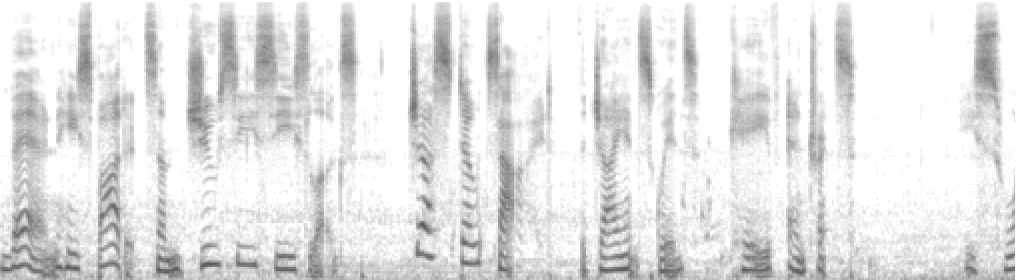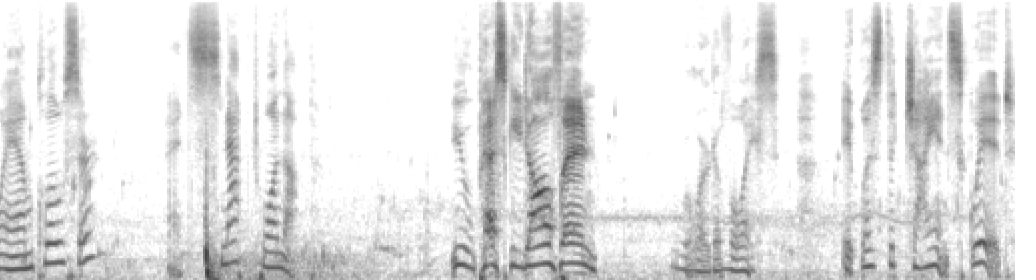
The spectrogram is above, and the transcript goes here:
Then he spotted some juicy sea slugs just outside the giant squid's cave entrance. He swam closer and snapped one up. You pesky dolphin! roared a voice. It was the giant squid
